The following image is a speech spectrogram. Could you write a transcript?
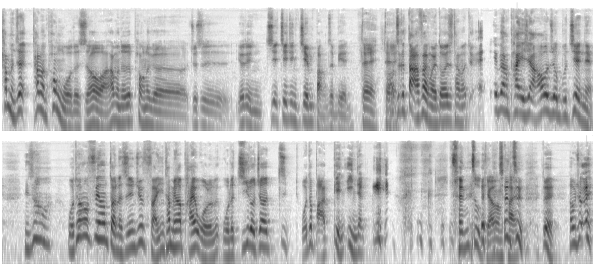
他们在他们碰我的时候啊，他们都是碰那个，就是有点接接近肩膀这边。对对、哦，这个大范围都会是他们，就哎，要不要拍一下？好久不见呢，你知道吗？我都用非常短的时间去反应，他们要拍我的，我的肌肉就要自，我就把它变硬，这样 撑住给他们拍。撑住，对他们说：“哎、欸，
